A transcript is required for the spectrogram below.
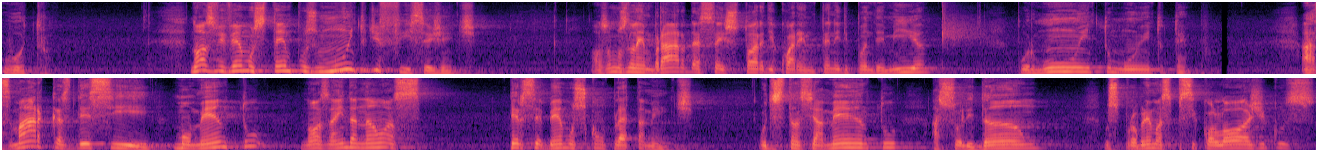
o outro. Nós vivemos tempos muito difíceis, gente. Nós vamos lembrar dessa história de quarentena e de pandemia por muito, muito tempo. As marcas desse momento nós ainda não as percebemos completamente. O distanciamento, a solidão, os problemas psicológicos,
